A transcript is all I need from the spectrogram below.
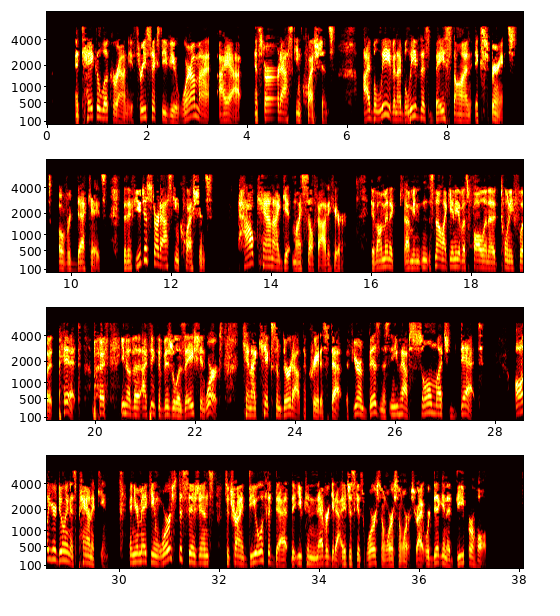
and take a look around you, 360 view, where am I, I at, and start asking questions. I believe, and I believe this based on experience over decades, that if you just start asking questions, how can I get myself out of here? If I'm in a, I mean, it's not like any of us fall in a 20 foot pit, but you know, the, I think the visualization works. Can I kick some dirt out to create a step? If you're in business and you have so much debt, all you're doing is panicking and you're making worse decisions to try and deal with the debt that you can never get out. It just gets worse and worse and worse, right? We're digging a deeper hole.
